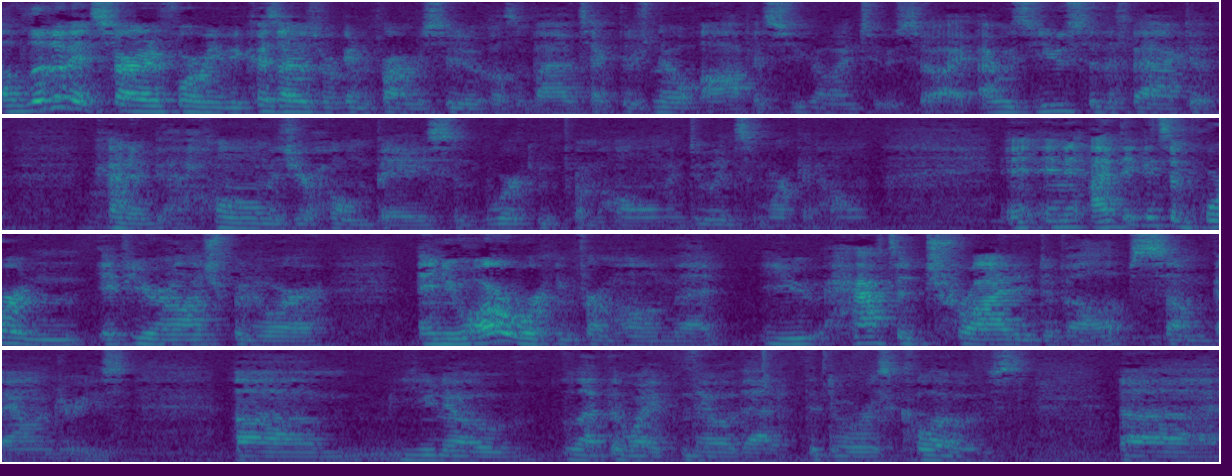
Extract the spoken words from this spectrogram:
a little bit started for me because I was working in pharmaceuticals and biotech. There's no office you go into, so I, I was used to the fact of kind of home as your home base and working from home and doing some work at home. And, and I think it's important if you're an entrepreneur and you are working from home that you have to try to develop some boundaries. Um, you know, let the wife know that the door is closed. Uh,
